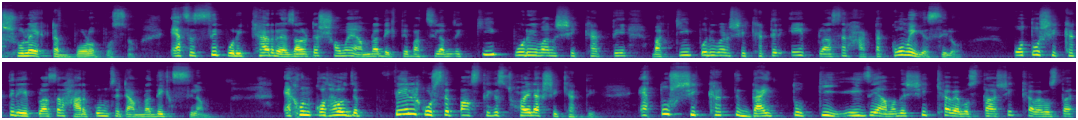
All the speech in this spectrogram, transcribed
আসলে একটা বড় প্রশ্ন। এসএসসি পরীক্ষার রেজাল্টের সময় আমরা দেখতে পাচ্ছিলাম যে কি পরিমাণ শিক্ষার্থী বা কি পরিমাণ শিক্ষার্থীর এ প্লাসের হারটা কমে গেছিল। কত শিক্ষার্থীর এ প্লাসের হার কমছে এটা আমরা দেখছিলাম। এখন কথা হল যে ফেল করছে পাঁচ থেকে ছয় লাখ শিক্ষার্থী। এত শিক্ষার্থীর দায়িত্ব কি? এই যে আমাদের শিক্ষা ব্যবস্থা শিক্ষা ব্যবস্থা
